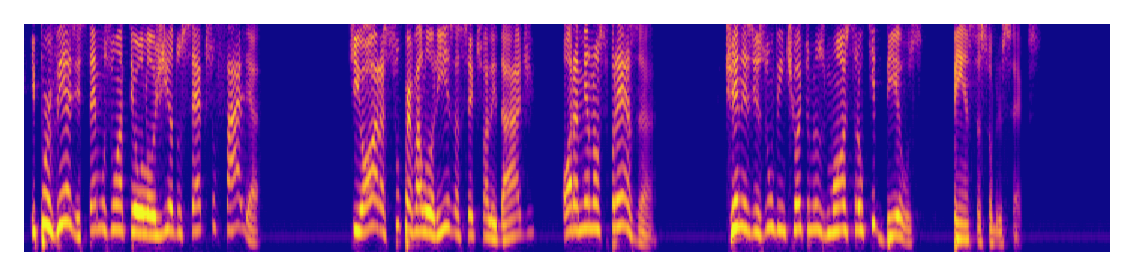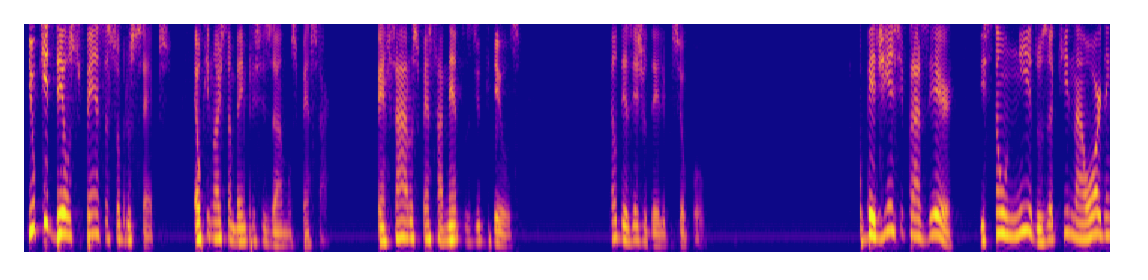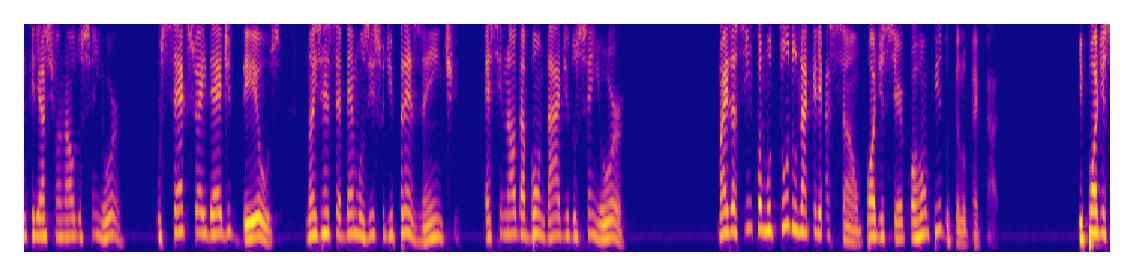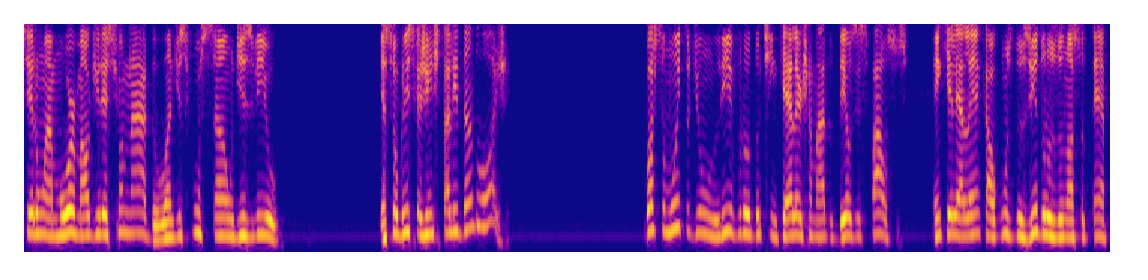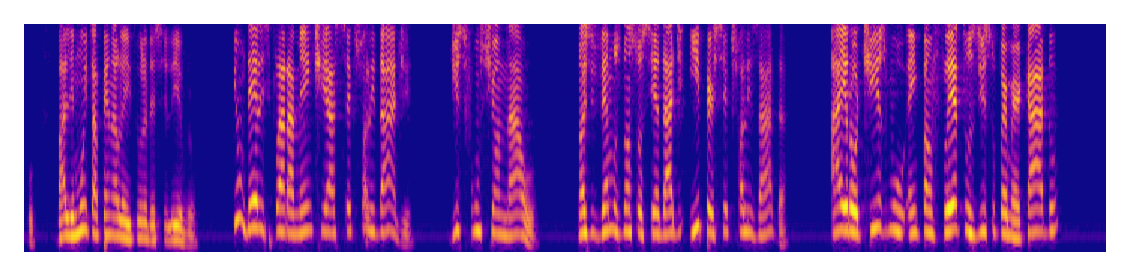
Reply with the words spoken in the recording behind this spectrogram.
E por vezes temos uma teologia do sexo falha, que ora supervaloriza a sexualidade, ora menospreza. Gênesis 1, 28 nos mostra o que Deus pensa sobre o sexo. E o que Deus pensa sobre o sexo? É o que nós também precisamos pensar. Pensar os pensamentos de Deus é o desejo dele para o seu povo. Obediência e prazer estão unidos aqui na ordem criacional do Senhor. O sexo é a ideia de Deus. Nós recebemos isso de presente. É sinal da bondade do Senhor. Mas assim como tudo na criação pode ser corrompido pelo pecado. E pode ser um amor mal direcionado, uma disfunção, um desvio. E é sobre isso que a gente está lidando hoje. Gosto muito de um livro do Tim Keller chamado Deuses Falsos, em que ele elenca alguns dos ídolos do nosso tempo. Vale muito a pena a leitura desse livro. E um deles, claramente, é a sexualidade disfuncional. Nós vivemos numa sociedade hipersexualizada. Há erotismo em panfletos de supermercado,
